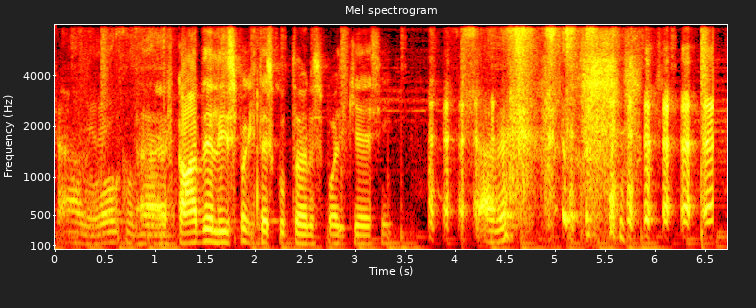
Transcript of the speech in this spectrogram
Tá tá louco, É, vai velho. ficar uma delícia pra quem tá escutando esse podcast, hein? Sabe?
